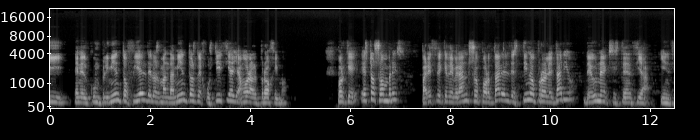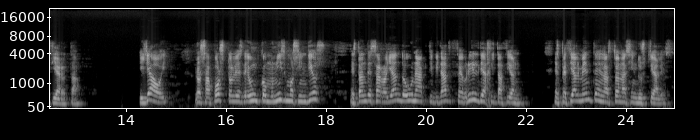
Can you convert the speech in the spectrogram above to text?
y en el cumplimiento fiel de los mandamientos de justicia y amor al prójimo. Porque estos hombres parece que deberán soportar el destino proletario de una existencia incierta. Y ya hoy, los apóstoles de un comunismo sin Dios están desarrollando una actividad febril de agitación, especialmente en las zonas industriales.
